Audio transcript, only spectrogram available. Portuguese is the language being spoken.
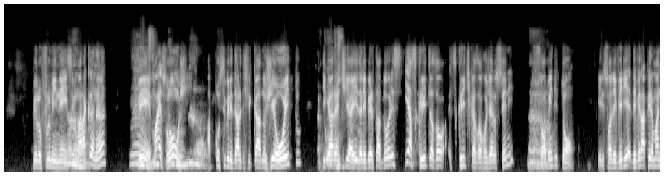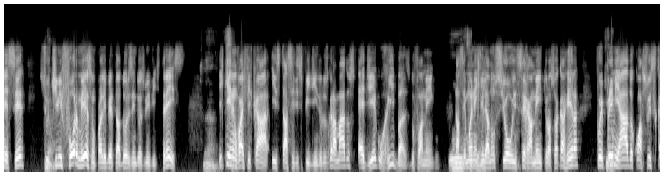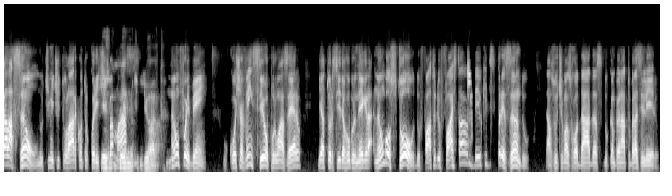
pelo Fluminense não. no Maracanã, não, vê mais longe não. a possibilidade de ficar no G8 e garantir aí da Libertadores e as críticas ao, as críticas ao Rogério Ceni sobem de tom. Ele só deveria deverá permanecer se o time for mesmo para a Libertadores em 2023 não. E quem não vai ficar e está se despedindo dos gramados é Diego Ribas, do Flamengo. Uh, Na semana em que ele anunciou o encerramento da sua carreira, foi premiado com a sua escalação no time titular contra o Coritiba, mas não foi bem. O Coxa venceu por 1 a 0 e a torcida rubro-negra não gostou do fato de o Fá estar meio que desprezando as últimas rodadas do Campeonato Brasileiro.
